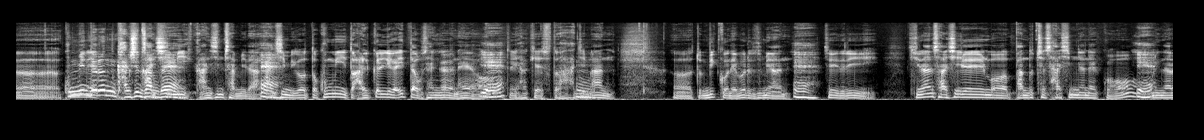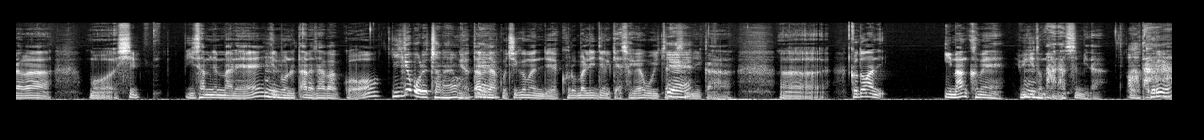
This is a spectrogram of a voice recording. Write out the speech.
어, 국민들은 관심사인데. 관심이 관심사입니다. 예. 관심이고 또 국민이 또 알 권리가 있다고 생각은 해요. 예. 저희 학회에서도 하지만 어, 좀 믿고 내버려 두면 예, 저희들이 지난 사실 뭐 반도체 40년 했고 예. 우리나라가 뭐 10, 2, 3년 만에 음. 일본을 따라잡았고 이겨버렸잖아요. 예, 따라잡고 지금은 이제 글로벌 리딩을 계속 하고 있지 예. 않습니까? 어, 그동안 이만큼의 위기도 많았습니다. 아, 다 그래요?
